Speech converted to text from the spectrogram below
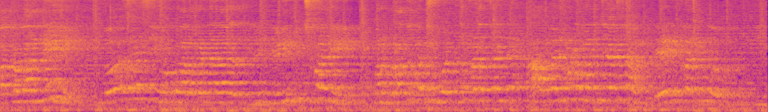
పక్కవాడిని తోసేసి విడిపించుకొని మనం బ్రతకొచ్చి బతుకు పడచ్చంటే ఆ పని కూడా మనం చేస్తాం. దేని కొరకు? ఈ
